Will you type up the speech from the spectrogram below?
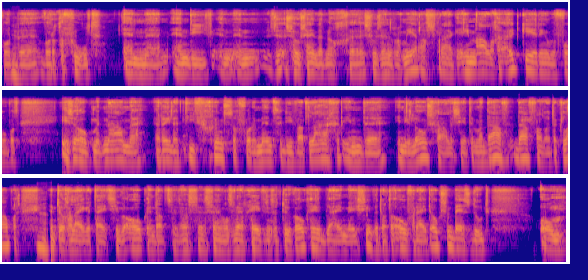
worden, worden gevoeld. En, uh, en, die, en, en zo, zijn er nog, uh, zo zijn er nog meer afspraken. Eenmalige uitkeringen bijvoorbeeld is ook met name relatief gunstig voor de mensen die wat lager in, de, in die loonschalen zitten. Maar daar, daar vallen de klappen. En tegelijkertijd zien we ook, en dat, daar zijn we als werkgevers natuurlijk ook heel blij mee, zien we dat de overheid ook zijn best doet om,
